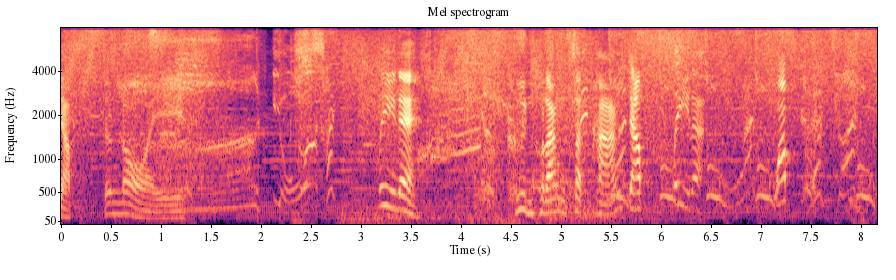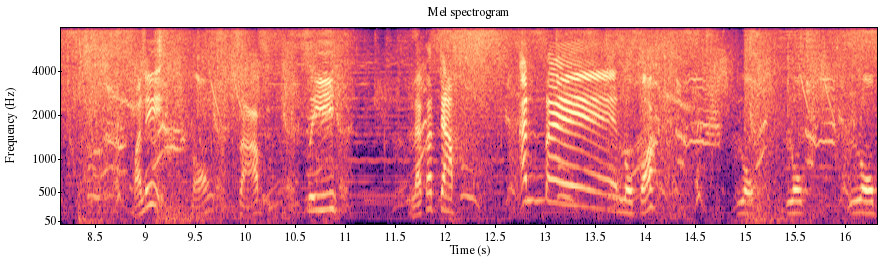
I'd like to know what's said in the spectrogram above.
จับเจ้าหน่อย นี่แน่ขึ้นพลังสัตว์หางจับนี่นะวับมานี่สองสามสี่แล้วก็จับ อันแน่หลบเหรอหลบหลบหลบ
